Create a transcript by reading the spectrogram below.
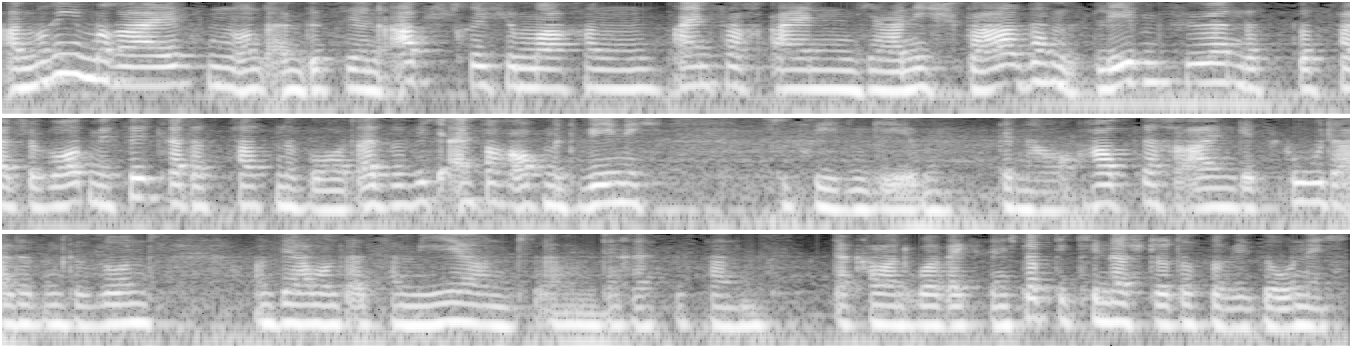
am Riemen reißen und ein bisschen Abstriche machen. Einfach ein, ja, nicht sparsames Leben führen. Das ist das falsche Wort. Mir fehlt gerade das passende Wort. Also sich einfach auch mit wenig zufrieden geben. Genau. Hauptsache allen geht's gut, alle sind gesund und wir haben uns als Familie und ähm, der Rest ist dann da kann man drüber wegsehen. Ich glaube, die Kinder stört das sowieso nicht,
